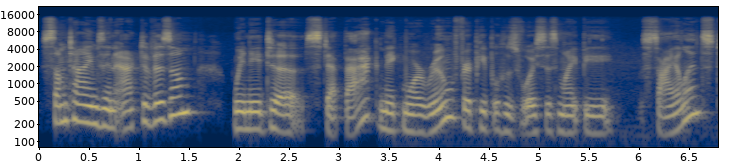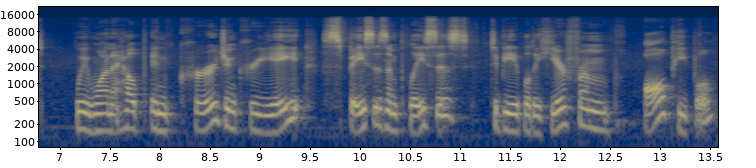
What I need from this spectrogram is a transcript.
Sometimes in activism, we need to step back, make more room for people whose voices might be silenced. We want to help encourage and create spaces and places to be able to hear from all people.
